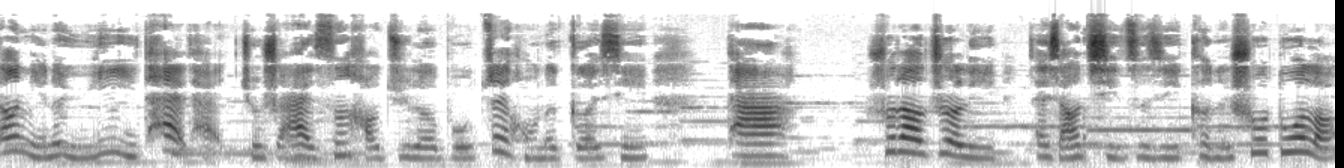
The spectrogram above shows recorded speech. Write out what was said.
当年的云姨太太就是艾森豪俱乐部最红的歌星。”她说到这里，才想起自己可能说多了，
